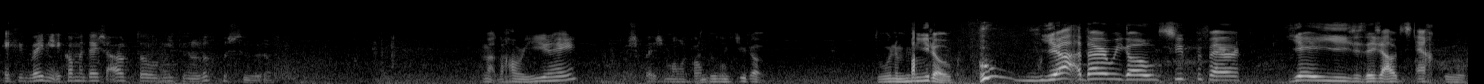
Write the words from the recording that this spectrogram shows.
ik, ik weet niet, ik kan met deze auto niet in de lucht besturen. Nou, dan gaan we hierheen. Ik space alle Dan kanten doen we hier ook. Doen we hem hier ook. Oeh, ja, there we go. Super ver. Jezus, deze auto is echt cool.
